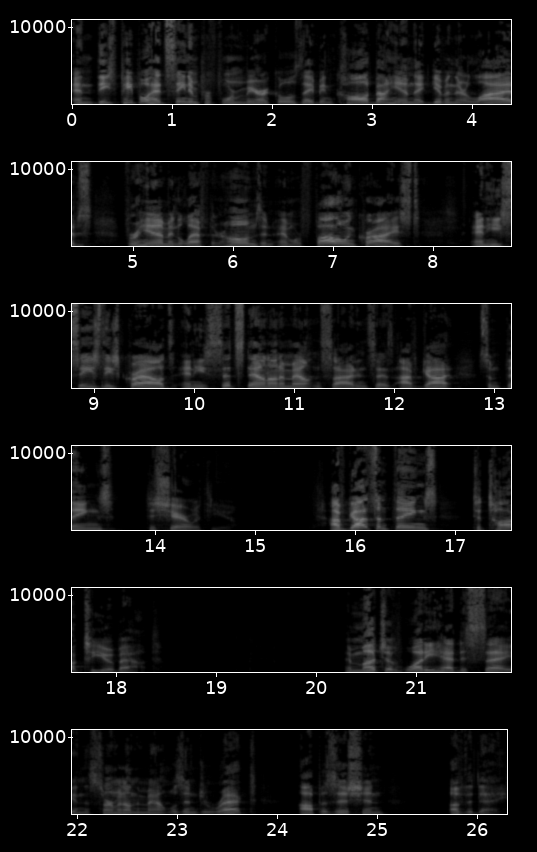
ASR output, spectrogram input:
And these people had seen him perform miracles. They'd been called by him. They'd given their lives for him and left their homes and, and were following Christ and he sees these crowds and he sits down on a mountainside and says, I've got some things to share with you. I've got some things to talk to you about. And much of what he had to say in the Sermon on the Mount was in direct opposition of the day.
